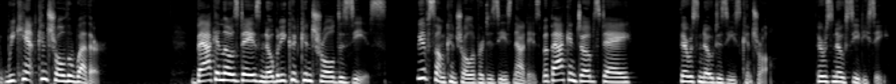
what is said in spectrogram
we can't control the weather. Back in those days, nobody could control disease. We have some control over disease nowadays, but back in Job's day, there was no disease control. There was no CDC.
